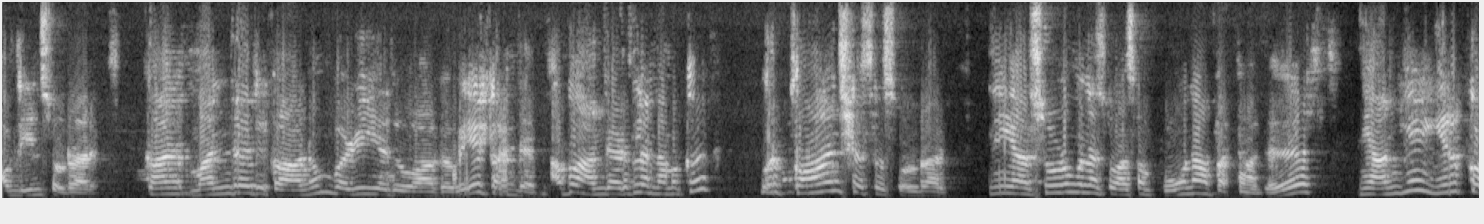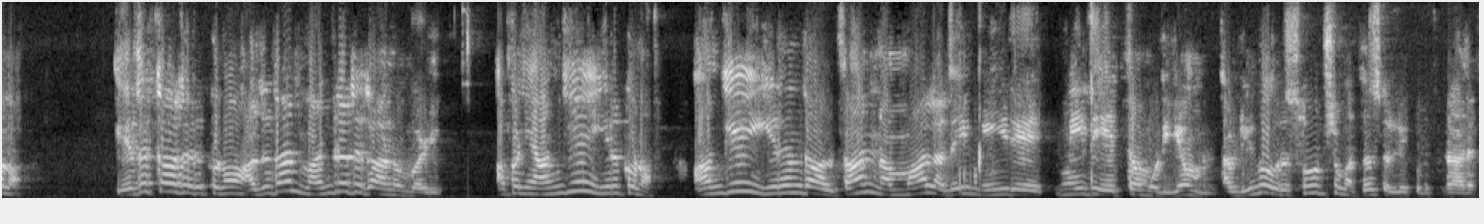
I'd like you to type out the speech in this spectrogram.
அப்படின்னு சொல்றாரு. மன்றது காணும் வழி எதுவாகவே கண்டது. அப்ப அந்த இடத்துல நமக்கு ஒரு கான்சியஸ சொல்றாரு. நீ சுழுங்குன சுவாசம் போனா பத்தாது. நீ அங்கேயே இருக்கணும். எதுக்காக இருக்கணும்? அதுதான் மன்றது காணும் வழி. அப்ப நீ அங்கேயே இருக்கணும். அங்கேயே இருந்தால்தான் நம்மால் அதை மீறே மீது ஏத்த முடியும் அப்படின்னு ஒரு சூட்சுமத்தை சொல்லி கொடுக்குறாரு.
